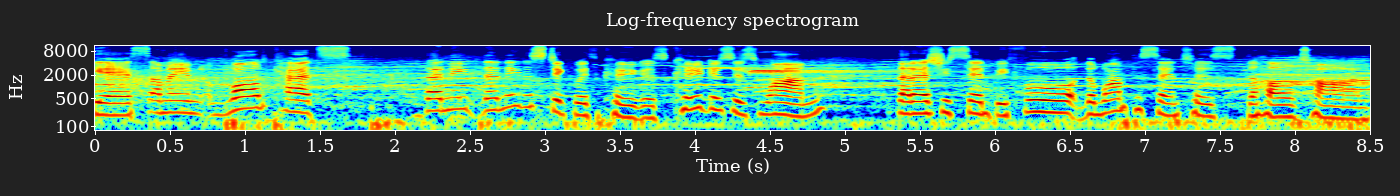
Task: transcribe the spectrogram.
Yes, I mean Wildcats. They need they need to stick with Cougars. Cougars is one that, as you said before, the one percenters the whole time.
